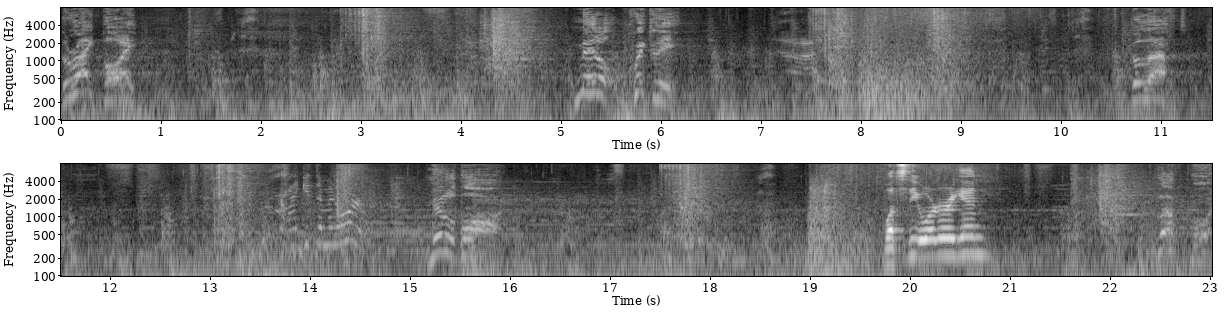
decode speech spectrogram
The right, boy! Middle, quickly! The left, Can I get them in order? middle bar! What's the order again? Left, boy!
